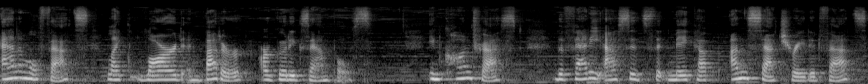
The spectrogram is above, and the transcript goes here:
Animal fats, like lard and butter, are good examples. In contrast, the fatty acids that make up unsaturated fats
